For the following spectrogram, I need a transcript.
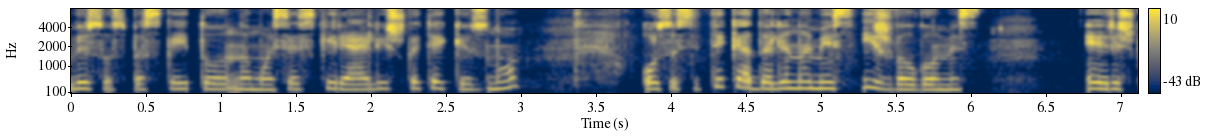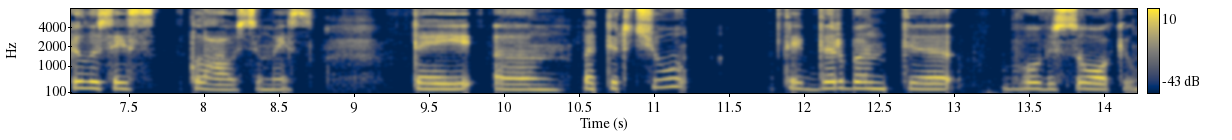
visos paskaito namuose skirelį iš katekizmo, o susitikę dalinamės išvalgomis ir iškilusiais klausimais. Tai patirčių taip dirbant buvo visokių.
